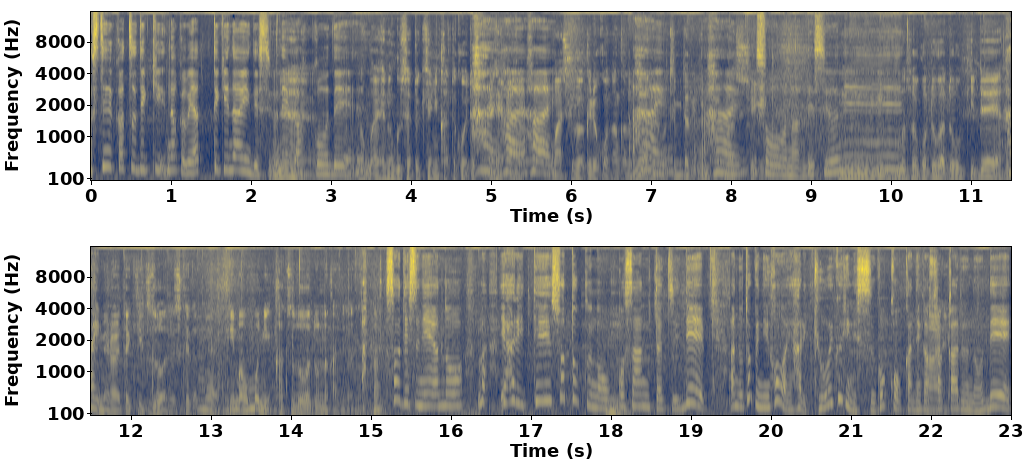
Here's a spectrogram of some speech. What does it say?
生活できなんかやっていけないですよね、ね学校で。なんか絵の具セット急に買ってこいとかね、はいはいまあ、修学旅行なんかのね、はい、積み立て金もありますし、そうなんですよね、まあ、そういうことが動機で始められたキッズドアですけども、今主に活動はどんな感じなんですか？そうですね。あの、まあ、やはり低所得のお子さんたちで、うん、あの特に日本はやはり教育費にすごくお金がかかるので、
